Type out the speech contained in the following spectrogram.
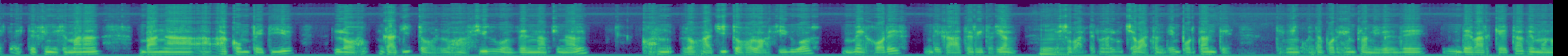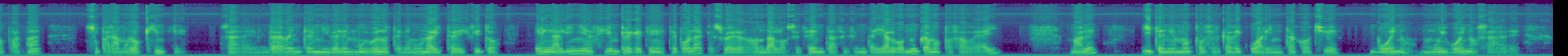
este fin de semana van a, competir los gallitos, los asiduos del nacional con los gallitos o los asiduos mejores de cada territorial. Mm. Eso va a ser una lucha bastante importante. Ten en cuenta, por ejemplo, a nivel de, de barquetas, de monoplaza, superamos los 15. O sea, realmente el nivel es muy bueno. Tenemos una lista de inscritos en la línea siempre que tiene Estepona, que suele rondar los 60, 60 y algo. Nunca hemos pasado de ahí, ¿vale? Y tenemos por cerca de 40 coches buenos, muy buenos. O sea,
